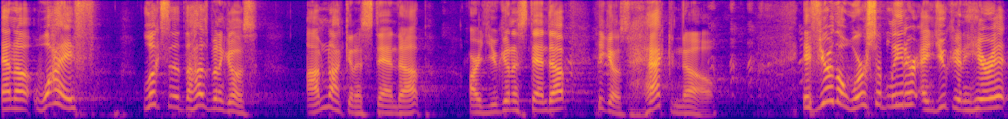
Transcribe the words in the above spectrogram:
And a wife looks at the husband and goes, I'm not gonna stand up. Are you gonna stand up? He goes, Heck no. If you're the worship leader and you can hear it,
